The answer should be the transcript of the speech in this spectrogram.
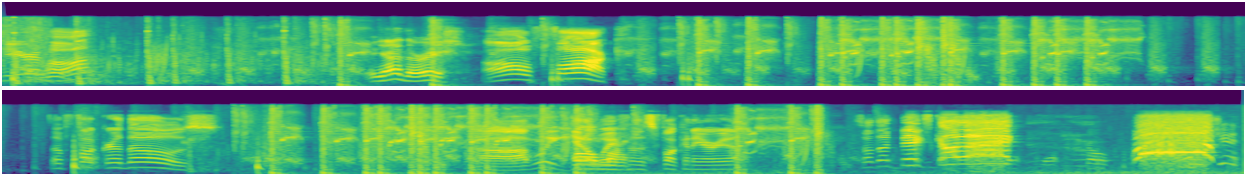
Here, huh? Yeah, there is. Oh, fuck! The fuck are those? Ah, we get Oh away my. from this fucking area. Something big's coming! Yep, go. Ah! Shit!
